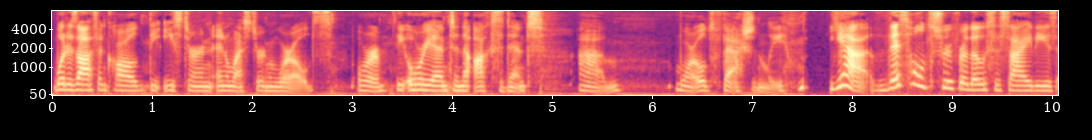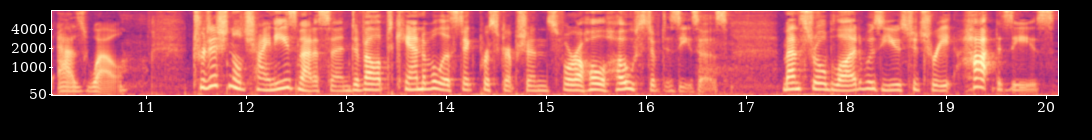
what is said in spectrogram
what is often called the Eastern and Western worlds, or the Orient and the Occident, um, more old fashionedly? Yeah, this holds true for those societies as well. Traditional Chinese medicine developed cannibalistic prescriptions for a whole host of diseases. Menstrual blood was used to treat hot disease,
